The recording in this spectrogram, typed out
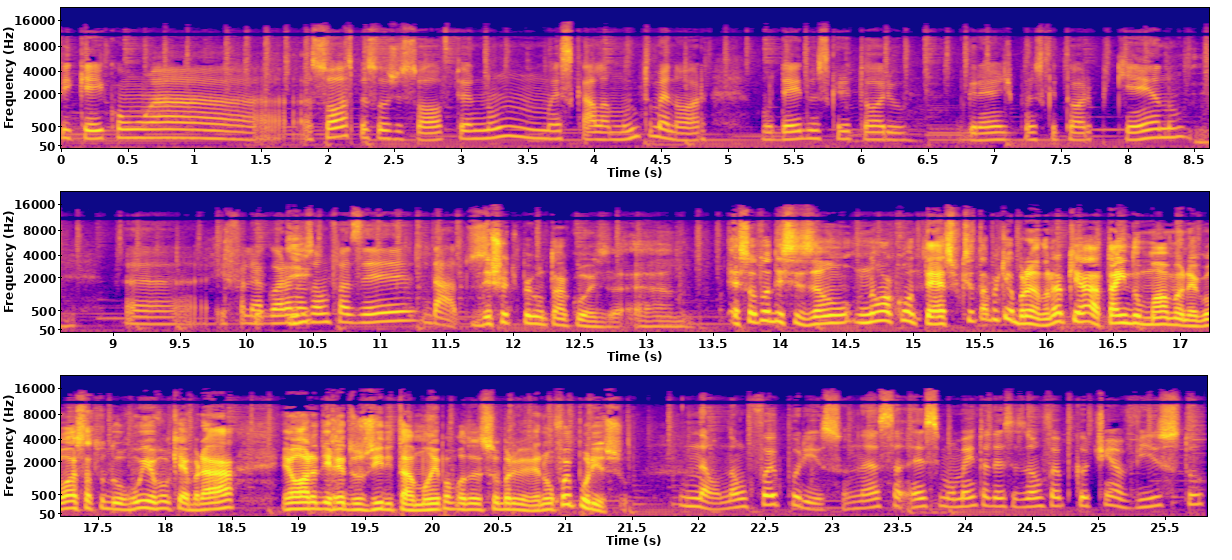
fiquei com a, só as pessoas de software numa escala muito menor. Mudei de um escritório grande para um escritório pequeno. Uh, e falei, agora e, nós vamos fazer dados. Deixa eu te perguntar uma coisa. Uh, essa tua decisão não acontece porque você estava quebrando, não é porque ah, tá indo mal meu negócio, tá tudo ruim, eu vou quebrar, é hora de reduzir de tamanho para poder sobreviver. Não foi por isso? Não, não foi por isso. Nessa, nesse momento a decisão foi porque eu tinha visto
